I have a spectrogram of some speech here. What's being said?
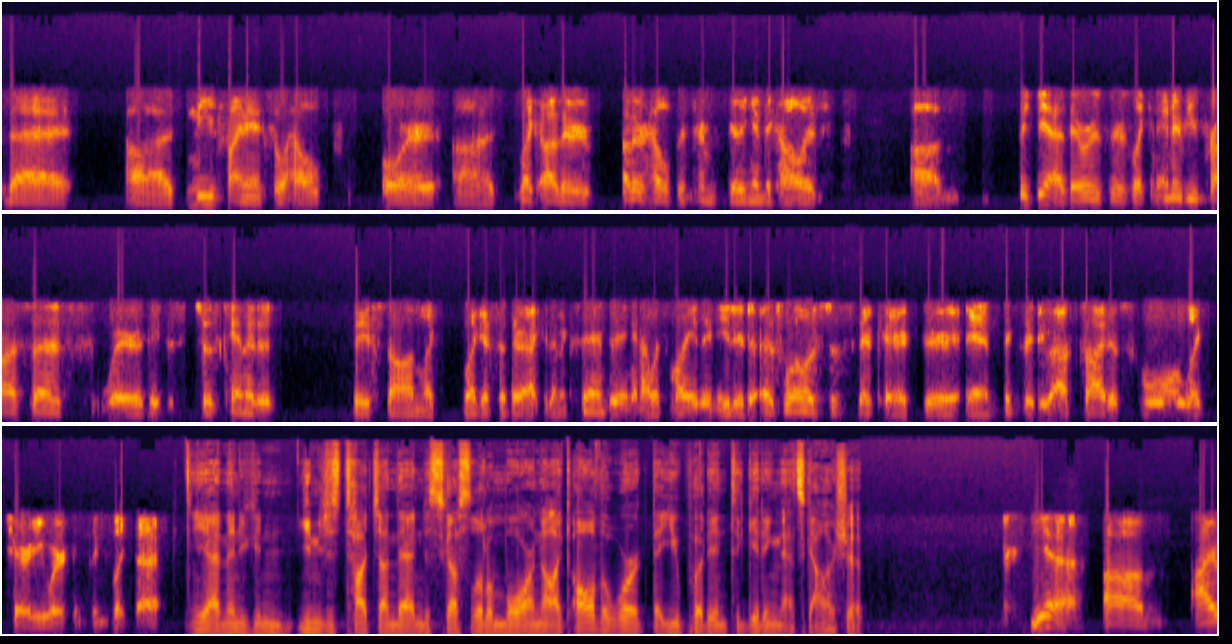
that uh, need financial help or uh, like other other help in terms of getting into college. Um, but yeah, there was there's like an interview process where they just chose candidates based on like like I said their academic standing and how much money they needed, as well as just their character and things they do outside of school, like charity work and things like that. Yeah, and then you can you can just touch on that and discuss a little more on like all the work that you put into getting that scholarship. Yeah, um, I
